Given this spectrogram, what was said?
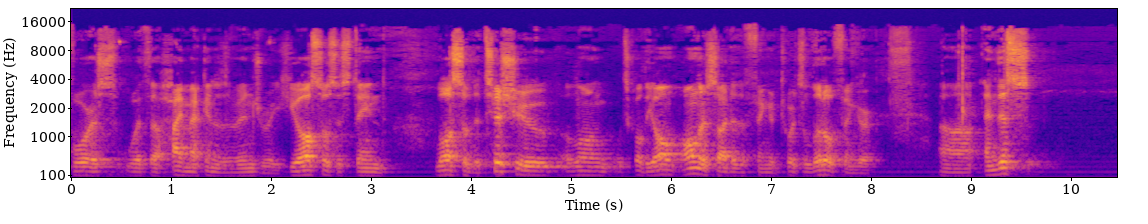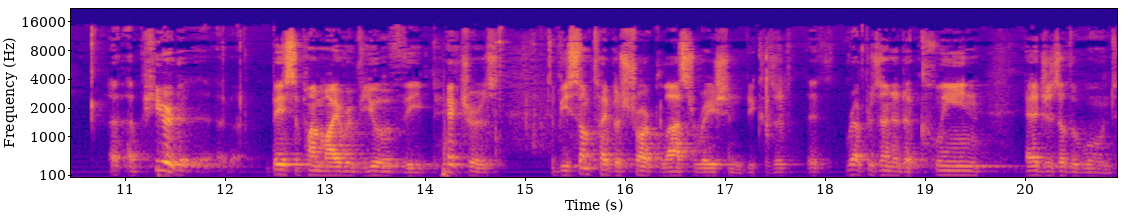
force with a high mechanism of injury. He also sustained loss of the tissue along what's called the ul- ulnar side of the finger towards the little finger. Uh, and this uh, appeared, uh, based upon my review of the pictures, to be some type of sharp laceration because it, it represented a clean edges of the wound.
